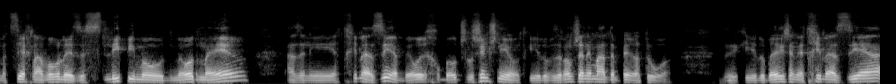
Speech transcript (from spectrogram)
מצליח לעבור לאיזה סליפי מוד מאוד מהר, אז אני אתחיל להזיע באורך, בעוד 30 שניות, כאילו, וזה לא משנה מה הטמפרטורה. וכאילו, ברגע שאני אתחיל להזיע,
